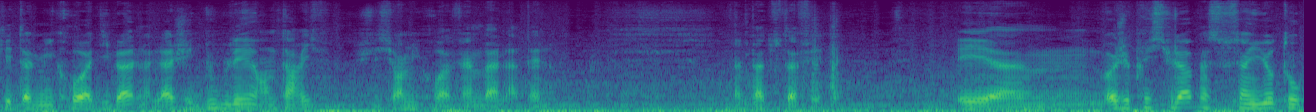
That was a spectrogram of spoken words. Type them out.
qui est un micro à 10 balles. Là, j'ai doublé en tarif. Je suis sur un micro à 20 balles à peine. Même pas tout à fait. Et euh, j'ai pris celui-là parce que c'est un Yoto.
